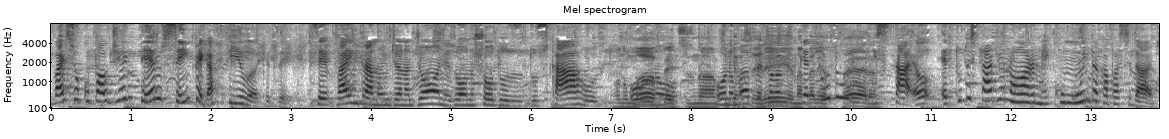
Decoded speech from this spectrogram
vai se ocupar o dia inteiro sem pegar fila. Quer dizer, você vai entrar no Indiana Jones ou no show dos, dos carros. Ou no Muppets, na ou no Muppets, ou Sereia, na porque Bela e a tudo está, é, é tudo estádio enorme, com muita capacidade.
